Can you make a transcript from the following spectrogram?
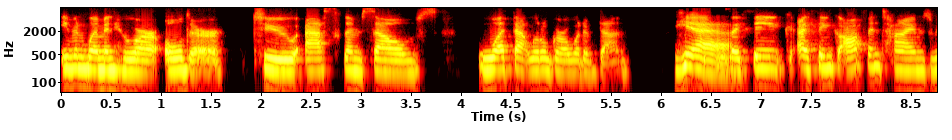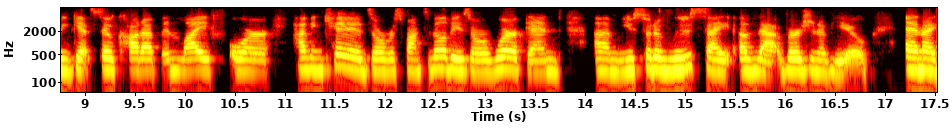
even women who are older, to ask themselves what that little girl would have done. Yeah. Because I think I think oftentimes we get so caught up in life or having kids or responsibilities or work and um, you sort of lose sight of that version of you and I,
